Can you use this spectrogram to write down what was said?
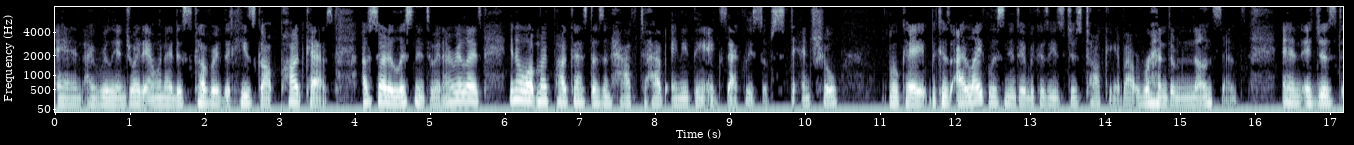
And I really enjoyed it. And when I discovered that he's got podcasts, I've started listening to it. And I realized, you know what, my podcast doesn't have to have anything exactly substantial okay because i like listening to it because he's just talking about random nonsense and it just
